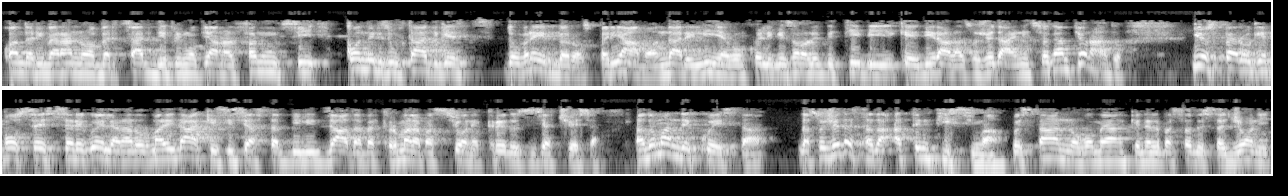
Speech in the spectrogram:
quando arriveranno avversari di primo piano al Fanuzzi con i risultati che dovrebbero, speriamo, andare in linea con quelli che sono gli obiettivi che dirà la società a inizio campionato. Io spero che possa essere quella la normalità che si sia stabilizzata perché ormai la passione credo si sia accesa. La domanda è questa, la società è stata attentissima quest'anno come anche nelle passate stagioni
